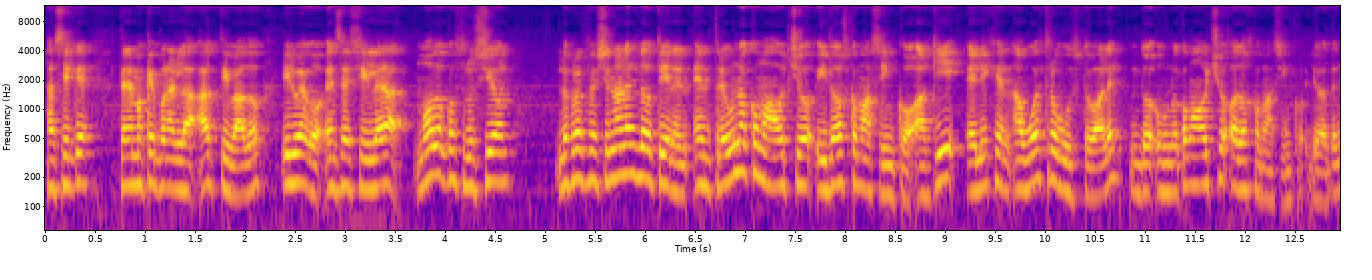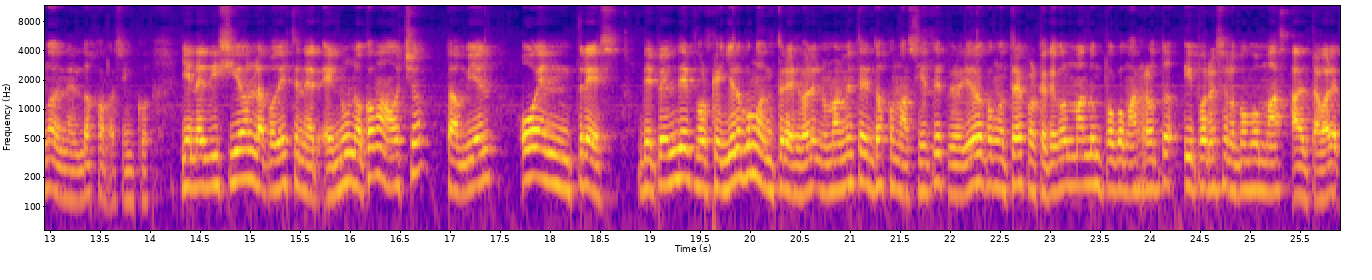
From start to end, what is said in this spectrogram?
Así que tenemos que ponerla activado y luego en sensibilidad, modo construcción, los profesionales lo tienen entre 1,8 y 2,5. Aquí eligen a vuestro gusto, ¿vale? 1,8 o 2,5. Yo lo tengo en el 2,5. Y en edición la podéis tener en 1,8 también o en 3. Depende porque yo lo pongo en 3, ¿vale? Normalmente es 2,7, pero yo lo pongo en 3 porque tengo el mando un poco más roto y por eso lo pongo más alta, ¿vale?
